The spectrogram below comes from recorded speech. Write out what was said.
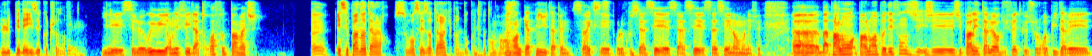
le pénaliser qu'autre chose. En fait. Il est, c'est le, oui, oui, en effet, il a trois fautes par match. Ouais. Et c'est pas un intérieur. Souvent, c'est les intérieurs qui prennent beaucoup de fautes. En, 24 minutes à peine. C'est vrai que c'est pour le coup, c'est assez, c'est assez, c'est assez énorme en effet. Euh, bah, parlons, parlons un peu défense. J'ai parlé tout à l'heure du fait que sur le repli, avais,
